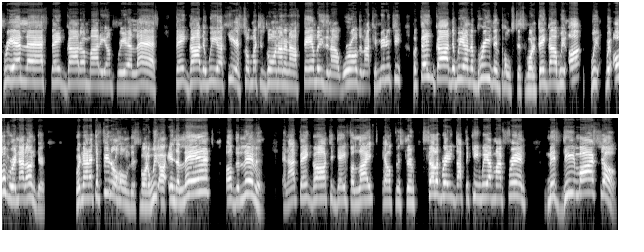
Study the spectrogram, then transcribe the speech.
free at last. Thank God Almighty, I'm free at last. Thank God that we are here. So much is going on in our families, in our world, in our community. But thank God that we're on the breathing post this morning. Thank God we are we, we're over and not under. We're not at the funeral home this morning. We are in the land of the living. And I thank God today for life, health, and strength. Celebrating Dr. King, we have my friend, Miss D. Marshall,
